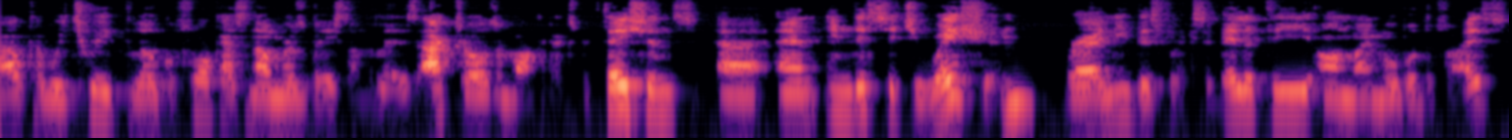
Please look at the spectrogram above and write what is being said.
how can we tweak the local forecast numbers based on the latest actuals and market expectations. Uh, and in this situation, where I need this flexibility on my mobile device,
